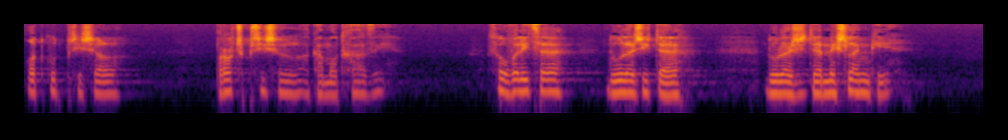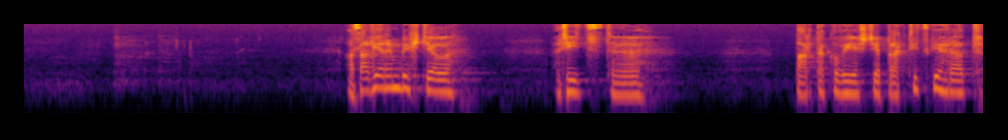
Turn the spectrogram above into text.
odkud přišel, proč přišel a kam odchází. Jsou velice důležité, důležité myšlenky. A závěrem bych chtěl říct eh, pár takových ještě praktických rad,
